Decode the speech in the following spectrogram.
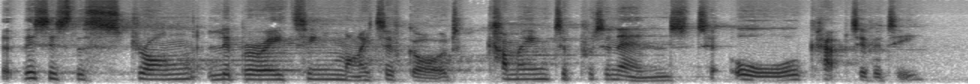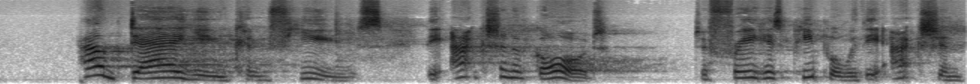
that this is the strong, liberating might of God coming to put an end to all captivity? How dare you confuse the action of God to free his people with the action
